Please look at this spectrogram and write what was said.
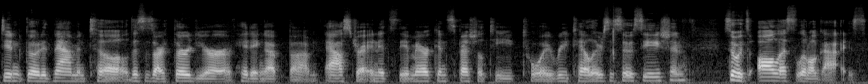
didn't go to them until this is our third year of hitting up um, Astra, and it's the American Specialty Toy Retailers Association. So it's all us little guys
